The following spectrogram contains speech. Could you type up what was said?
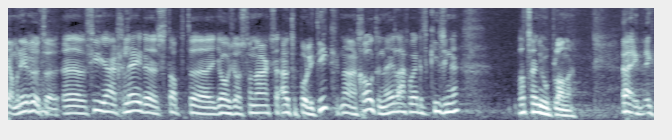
Ja, meneer Rutte, uh, vier jaar geleden stapte uh, Jozef van Aartsen uit de politiek... na een grote nederlaag bij de verkiezingen. Wat zijn uw plannen? Ja, ik, ik,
